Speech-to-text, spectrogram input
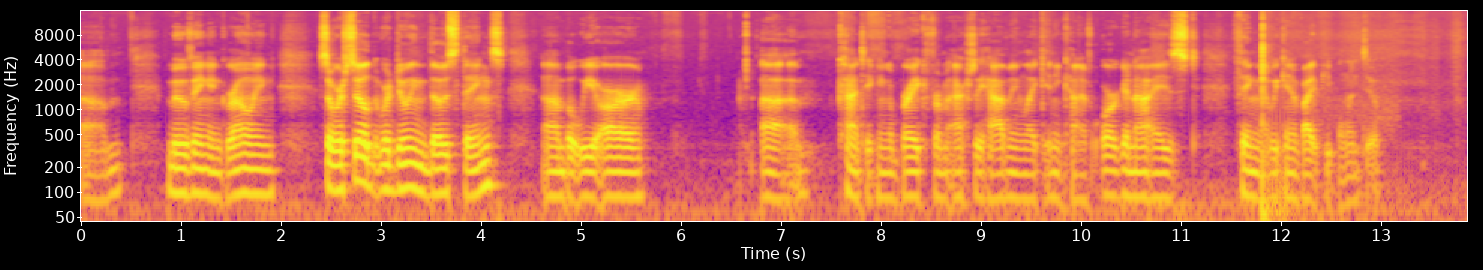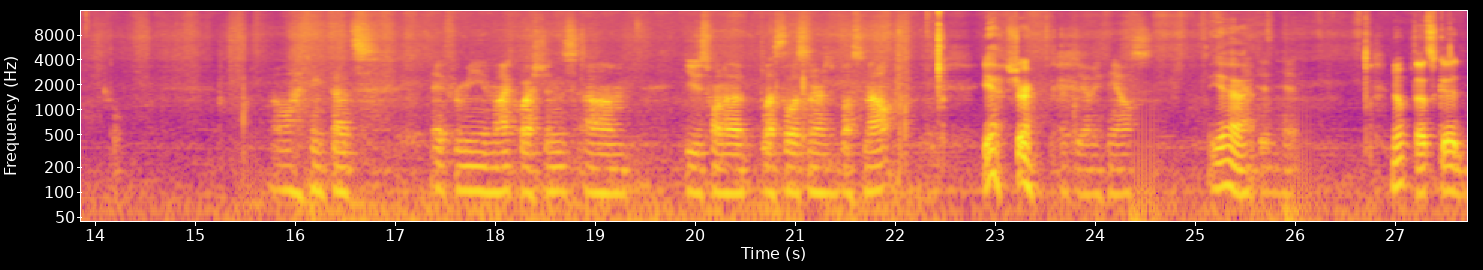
um, moving and growing. So we're still we're doing those things, um, but we are uh, kind of taking a break from actually having like any kind of organized thing that we can invite people into. Well, I think that's it for me and my questions. Um, you just want to bless the listeners and bless them out. Yeah, sure. If you have anything else. Yeah. I didn't hit. Nope, that's good.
